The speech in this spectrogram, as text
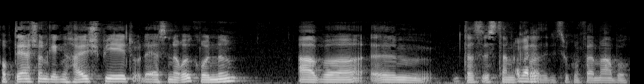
ob der schon gegen Hall spielt oder erst in der Rückrunde. Aber ähm, das ist dann Aber quasi die Zukunft bei Marburg.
